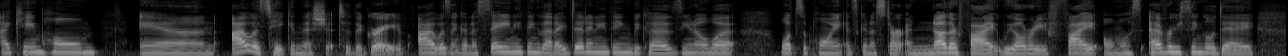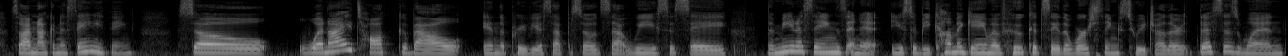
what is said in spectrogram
I came home and I was taking this shit to the grave. I wasn't going to say anything that I did anything because you know what? What's the point? It's going to start another fight. We already fight almost every single day, so I'm not going to say anything. So when I talk about in the previous episodes that we used to say the meanest things and it used to become a game of who could say the worst things to each other, this is when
